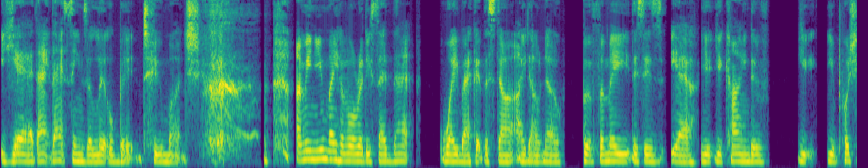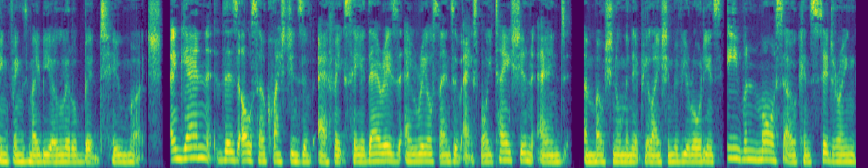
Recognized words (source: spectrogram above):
yeah, that that seems a little bit too much. I mean, you may have already said that way back at the start. I don't know, but for me, this is yeah. You you kind of you you're pushing things maybe a little bit too much. Again, there's also questions of ethics here. There is a real sense of exploitation and emotional manipulation with your audience, even more so considering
